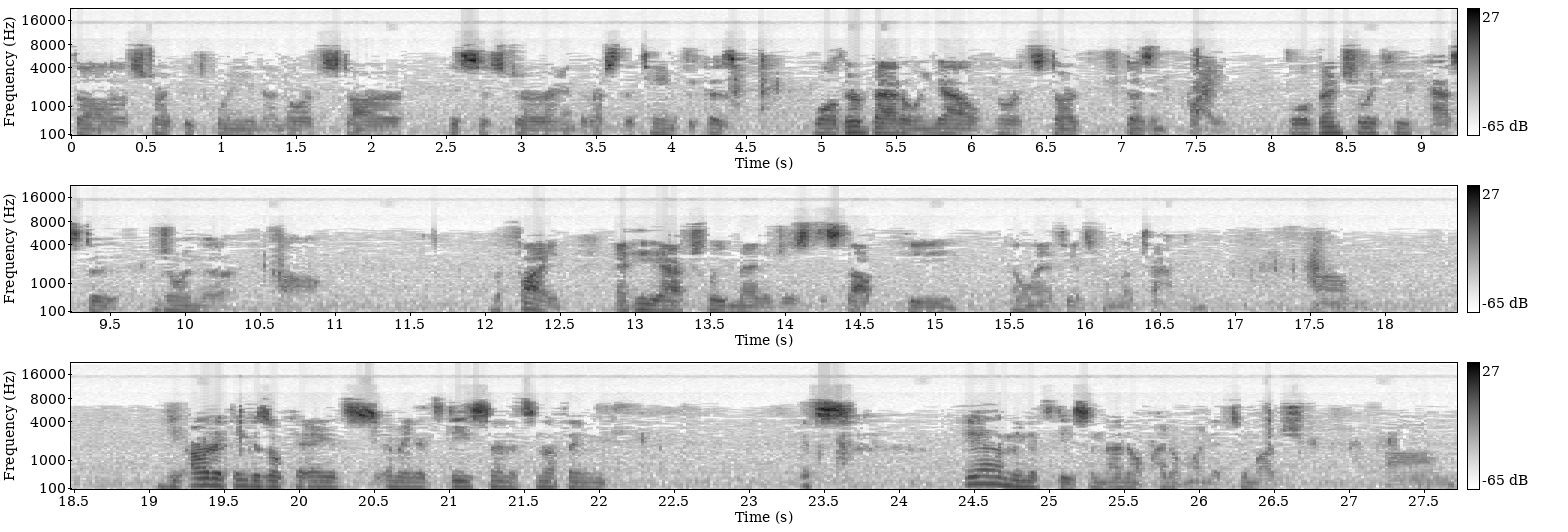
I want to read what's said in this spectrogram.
the strife between uh, North Star, his sister, and the rest of the team. Because while they're battling out, North Star doesn't fight. Well, eventually he has to join the um, the fight, and he actually manages to stop the Atlanteans from attacking. Um, the art I think is okay. It's I mean it's decent. It's nothing. It's yeah. I mean it's decent. I don't I don't mind it too much. Um,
